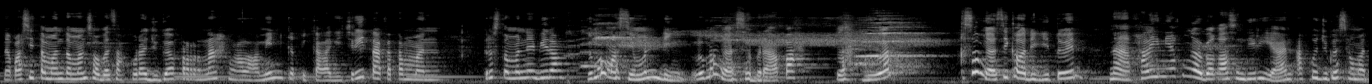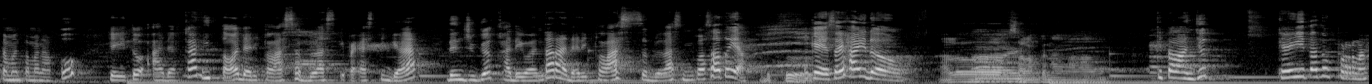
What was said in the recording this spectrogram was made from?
Nah pasti teman-teman Sobat Sakura juga pernah ngalamin ketika lagi cerita ke teman. Terus temennya bilang, lu mah masih mending, lu mah gak seberapa. Lah gua kesel gak sih kalau digituin? Nah kali ini aku gak bakal sendirian, aku juga sama teman-teman aku yaitu ada Kak Dito dari kelas 11 IPS 3 dan juga Kak Dewantara dari kelas 11 MIPA 1 ya? Betul. Oke, saya hai dong. Halo, Hai. salam kenal. Kita lanjut. Kayak kita tuh pernah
